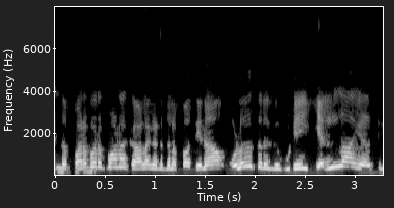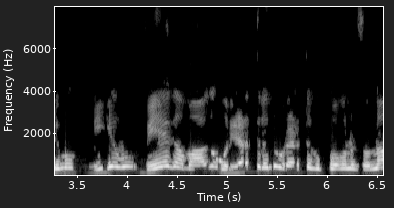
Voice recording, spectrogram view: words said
இந்த பரபரப்பான காலகட்டத்துல பாத்தீங்கன்னா உலகத்துல இருக்கக்கூடிய எல்லா இடத்துலயும் மிகவும் வேகமாக ஒரு இடத்துல இருந்து ஒரு இடத்துக்கு போகணும்னு சொன்னா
